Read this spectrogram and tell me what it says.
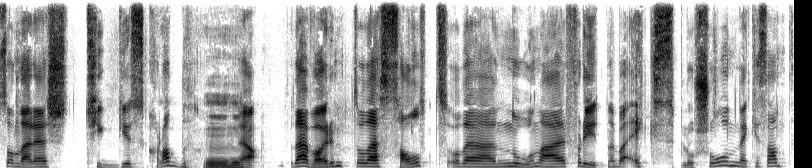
sånn derre tyggiskladd. Mhm. Ja. Det er varmt, og det er salt, og det er, noen er flytende. Bare eksplosjon, ikke sant.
